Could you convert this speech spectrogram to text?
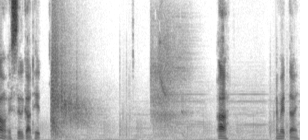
Oh, I still got hit. Ah. I might die.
